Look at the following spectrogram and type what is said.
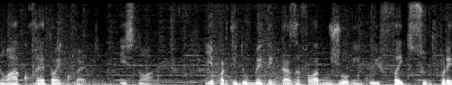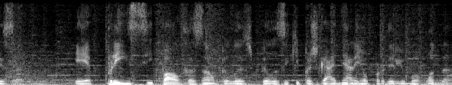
não há correto ou incorreto. Isso não há. E a partir do momento em que estás a falar de um jogo em que o efeito de surpresa é a principal razão pelas, pelas equipas ganharem ou perderem uma ronda,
